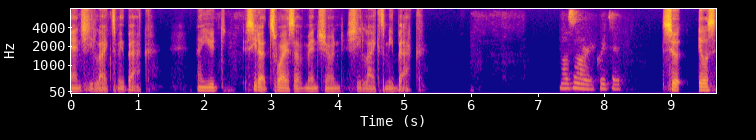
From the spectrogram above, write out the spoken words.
and she liked me back. And you'd see that twice I've mentioned she liked me back. I was not recruited. So it was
